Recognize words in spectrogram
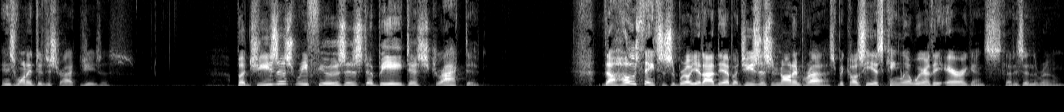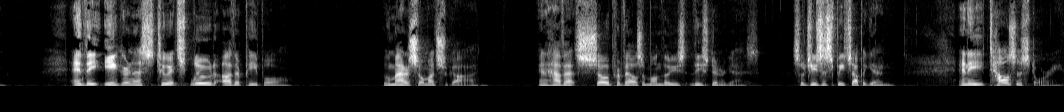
And he's wanted to distract Jesus. But Jesus refuses to be distracted. The host thinks it's a brilliant idea, but Jesus is not impressed because he is keenly aware of the arrogance that is in the room and the eagerness to exclude other people who matter so much to God and how that so prevails among these, these dinner guests. So Jesus speaks up again and he tells a story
